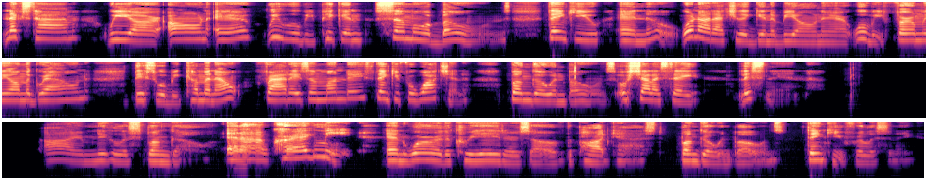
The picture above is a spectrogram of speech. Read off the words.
Next time we are on air, we will be picking some more bones. Thank you, and no, we're not actually gonna be on air. We'll be firmly on the ground. This will be coming out Fridays and Mondays. Thank you for watching Bungo and Bones, or shall I say, listening. I'm Nicholas Bungo, And I'm Craig Meat. and we're the creators of the podcast Bungo and Bones. Thank you for listening.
